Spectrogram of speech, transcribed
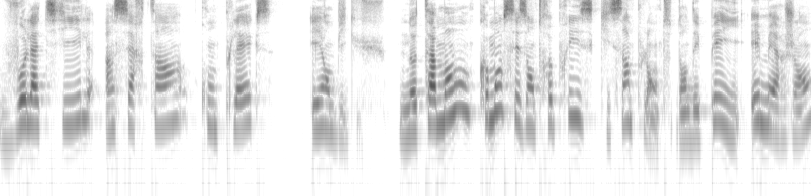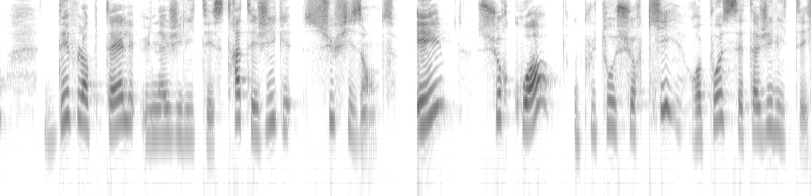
volatiles, incertains, complexes et ambigus. Notamment, comment ces entreprises qui s'implantent dans des pays émergents développent-elles une agilité stratégique suffisante? Et sur quoi, ou plutôt sur qui, repose cette agilité?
